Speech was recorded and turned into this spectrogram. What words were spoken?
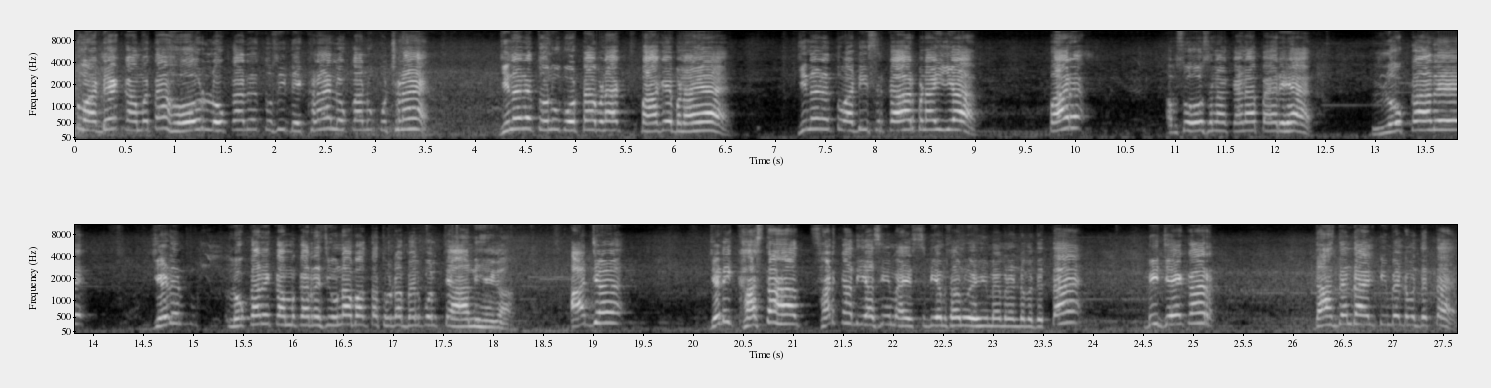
ਤੁਹਾਡੇ ਕੰਮ ਤਾਂ ਹੋਰ ਲੋਕਾਂ ਦੇ, ਤੁਸੀਂ ਦੇਖਣਾ ਹੈ, ਲੋਕਾਂ ਨੂੰ ਪੁੱਛਣਾ ਹੈ। ਜਿਨ੍ਹਾਂ ਨੇ ਤੁਹਾਨੂੰ ਵੋਟਾਂ ਬਣਾ, ਪਾ ਕੇ ਬਣਾਇਆ ਹੈ, ਜਿਨ੍ਹਾਂ ਨੇ ਤੁਹਾਡੀ ਸਰਕਾਰ ਬਣਾਈ ਆ। ਪਰ ਅਫਸੋਸ ਨਾਲ ਕਹਿਣਾ ਪੈ ਰਿਹਾ ਲੋਕਾਂ ਦੇ ਜਿਹੜੇ ਲੋਕਾਂ ਨੇ ਕੰਮ ਕਰਨੇ ਸੀ, ਉਹਨਾਂ ਵੱਲ ਤਾਂ ਤੁਹਾਡਾ ਬਿਲਕੁਲ ਧਿਆਨ ਨਹੀਂ ਹੈਗਾ। ਅੱਜ ਜਿਹੜੀ ਖਸਤਾ ਸੜਕਾਂ ਦੀ ਅਸੀਂ ਐਸਡੀਐਮ ਸਾਹਿਬ ਨੂੰ ਇਹੀ ਮੈਮੋਰੈਂਡਮ ਦਿੱਤਾ ਹੈ ਵੀ ਜੇਕਰ 10 ਦਿਨ ਦਾ ਅਲਟੀਮੇਟਮ ਦਿੱਤਾ ਹੈ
